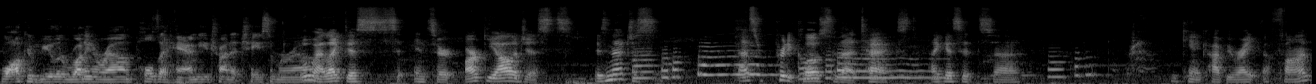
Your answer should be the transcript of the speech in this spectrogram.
Walker Buehler running around pulls a hammy trying to chase him around. Ooh, I like this insert. Archaeologists. Isn't that just. That's pretty close to that text. I guess it's. Uh, you can't copyright a font?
